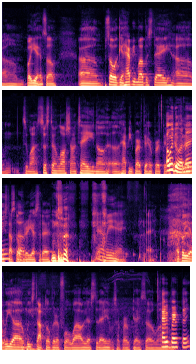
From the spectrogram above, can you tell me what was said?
Um, but yeah, so um, so again, happy Mother's Day um, to my sister in law Shantae. You know, uh, happy birthday. Her birthday. Was we doing names? We stopped Oh. over there yesterday. yeah, I mean, hey. hey. Uh, but yeah, we uh we stopped over there for a while yesterday. It was her birthday, so um, Happy birthday.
